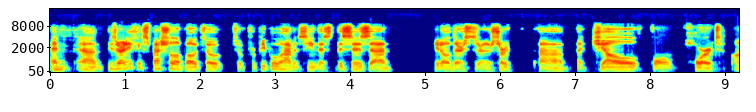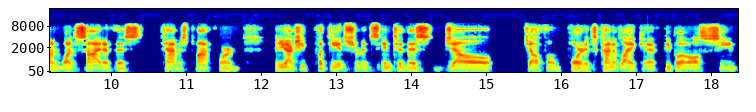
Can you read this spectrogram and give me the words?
And um, is there anything special about so so for people who haven't seen this, this is uh, you know there's there's sort of uh, a gel foam port on one side of this TAMIS platform, and you actually put the instruments into this gel gel foam port. It's kind of like uh, people have also seen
